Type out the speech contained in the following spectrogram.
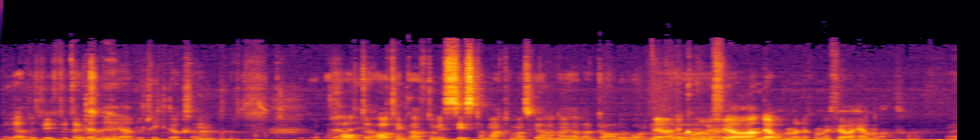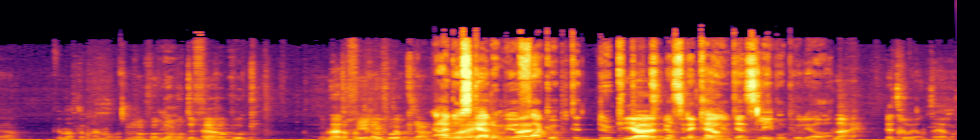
Det är jävligt viktigt. det. Den är jävligt viktig också. Mm. Hatar, jag har tänkt haft dem i sista matchen man ska göra den här jävla War. Ja, det kommer vi få göra ändå. Men det kommer vi få göra hemma. Ja. Vi möter dem hemma? Men de får, de får inte fira Ja. De Nej, de får inte lyfta det. Ja, då ska de ju Nej. fucka upp det duktigt. Ja, duktigt, alltså det kan ja. ju inte ens Liverpool göra. Nej, det tror jag inte heller.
